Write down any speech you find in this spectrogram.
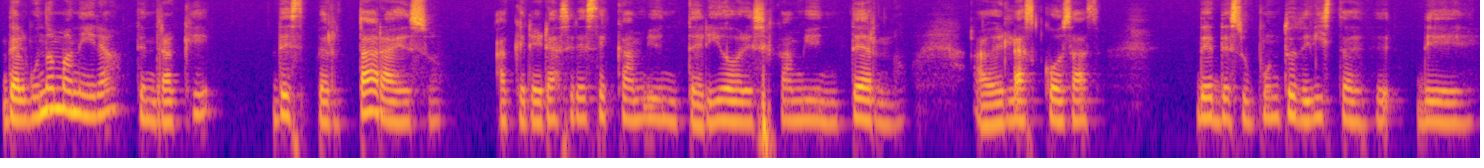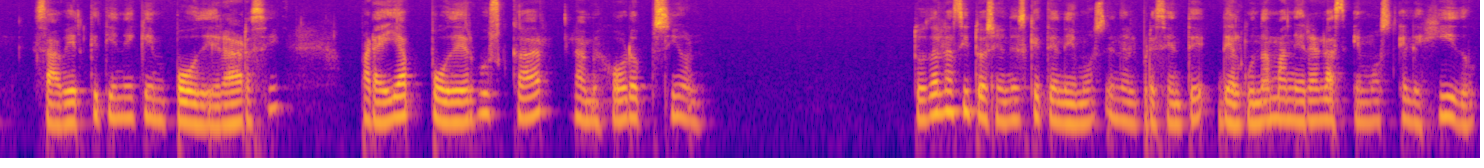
De alguna manera tendrá que despertar a eso, a querer hacer ese cambio interior, ese cambio interno, a ver las cosas desde su punto de vista, de saber que tiene que empoderarse para ella poder buscar la mejor opción. Todas las situaciones que tenemos en el presente de alguna manera las hemos elegido.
